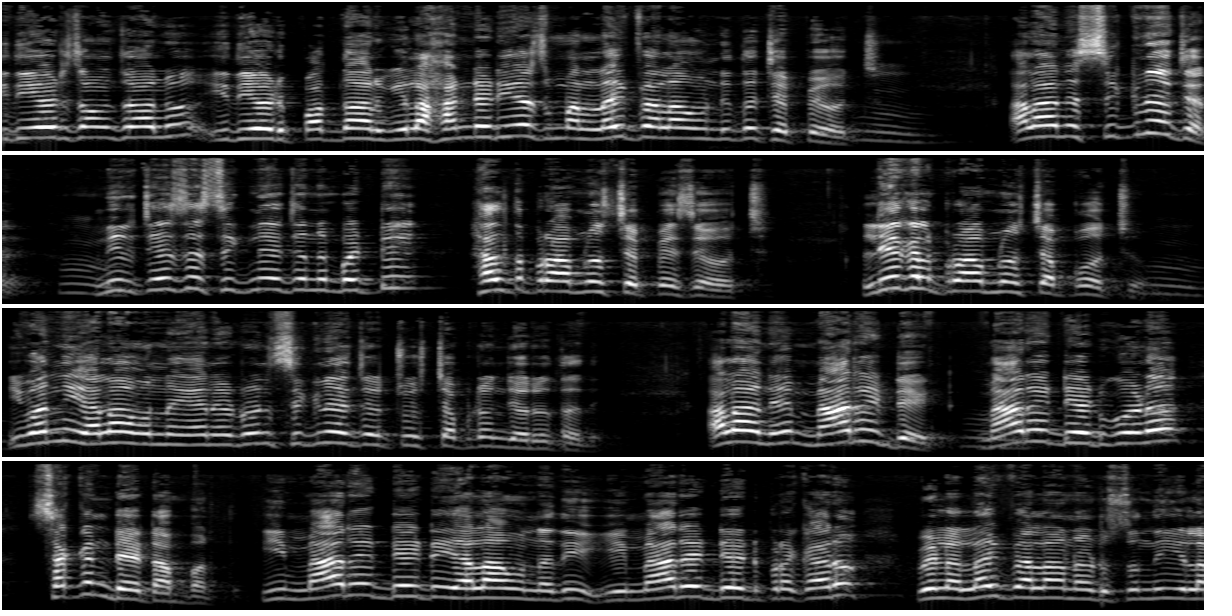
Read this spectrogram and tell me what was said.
ఇది ఏడు సంవత్సరాలు ఇది ఏడు పద్నాలుగు ఇలా హండ్రెడ్ ఇయర్స్ మన లైఫ్ ఎలా ఉండిద్దో చెప్పేయచ్చు. అలానే సిగ్నేచర్ మీరు చేసే సిగ్నేచర్ని బట్టి హెల్త్ ప్రాబ్లమ్స్ చెప్పేసేయచ్చు. లీగల్ ప్రాబ్లమ్స్ చెప్పవచ్చు ఇవన్నీ ఎలా ఉన్నాయి అనేటువంటి సిగ్నేచర్ చూసి చెప్పడం జరుగుతుంది. అలానే మ్యారేజ్ డేట్ మ్యారేజ్ డేట్ కూడా సెకండ్ డేట్ ఆఫ్ బర్త్ ఈ మ్యారేజ్ డేట్ ఎలా ఉన్నది? ఈ మ్యారేజ్ డేట్ ప్రకారం వీళ్ళ లైఫ్ ఎలా నడుస్తుంది? వీళ్ళ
